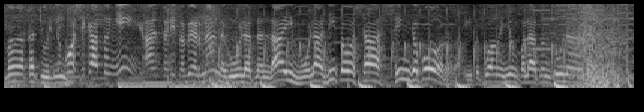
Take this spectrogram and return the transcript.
mga ka-tune-in. Ako si Kato Nying, Anthony Taberna. Nagulat ng live mula dito sa Singapore. Ito po ang inyong palatuntunan.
